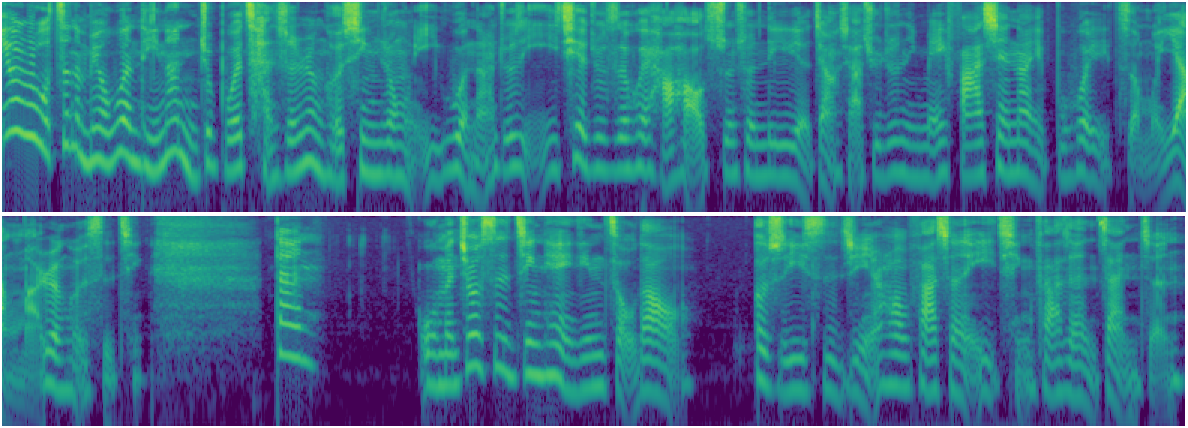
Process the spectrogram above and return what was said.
因为如果真的没有问题，那你就不会产生任何心中的疑问啊，就是一切就是会好好顺顺利利的这样下去，就是你没发现，那也不会怎么样嘛，任何事情。但我们就是今天已经走到二十一世纪，然后发生了疫情，发生了战争。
